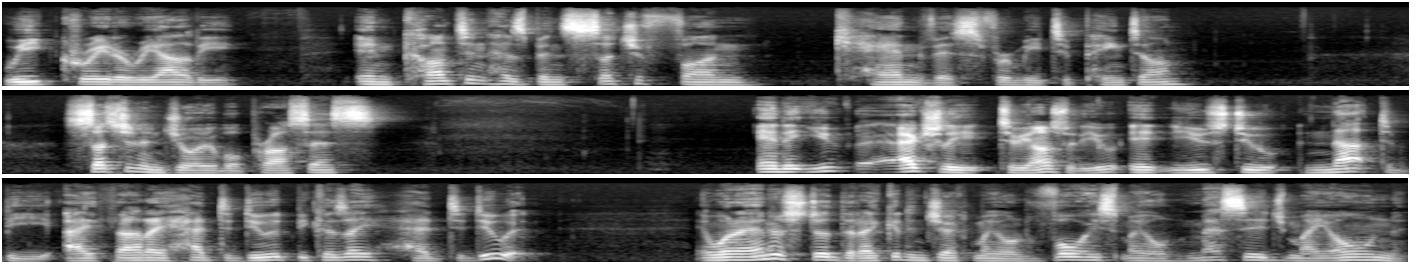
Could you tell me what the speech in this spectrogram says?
We create a reality, and content has been such a fun canvas for me to paint on. Such an enjoyable process. And it you actually to be honest with you it used to not be. I thought i had to do it because i had to do it. And when i understood that i could inject my own voice my own message my own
